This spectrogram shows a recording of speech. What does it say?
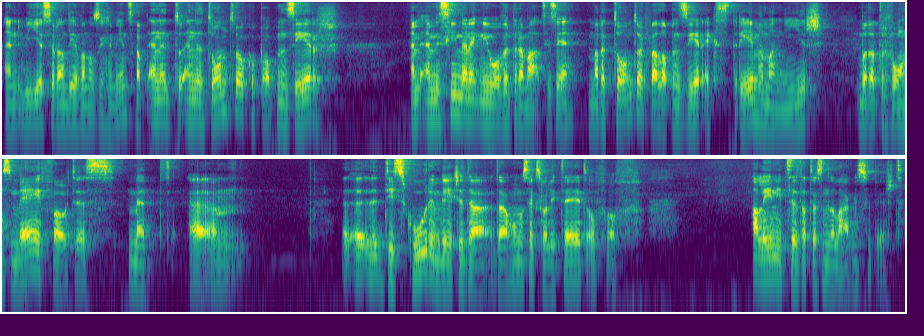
En wie is er dan deel van onze gemeenschap? En het, en het toont ook op, een zeer... En, en misschien ben ik nu over dramatisch, hè, maar het toont ook wel op een zeer extreme manier wat dat er volgens mij fout is met ehm, eh, het discours een beetje dat, dat homoseksualiteit of, of alleen iets is dat tussen de lakens gebeurt.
